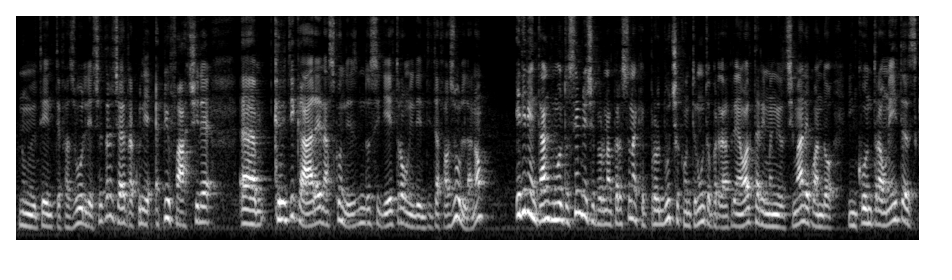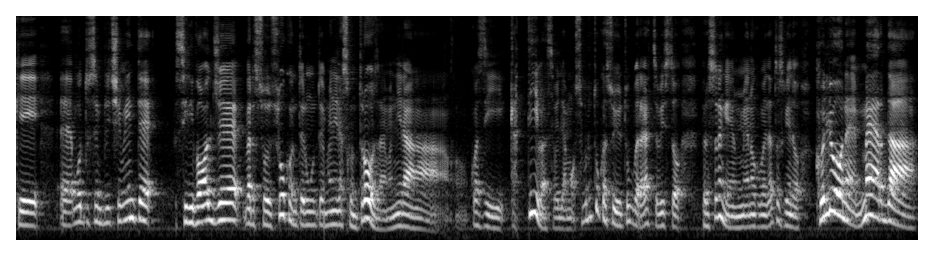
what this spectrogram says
nomi utente fasulli, eccetera, eccetera. Quindi è più facile eh, criticare nascondendosi dietro un'identità fasulla, no? E diventa anche molto semplice per una persona che produce contenuto per la prima volta rimanerci male quando incontra un haters che eh, molto semplicemente si rivolge verso il suo contenuto in maniera scontrosa, in maniera quasi cattiva se vogliamo. Soprattutto qua su YouTube ragazzi ho visto persone che mi hanno commentato scrivendo coglione, merda,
